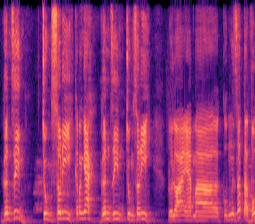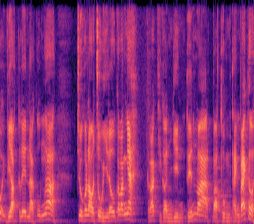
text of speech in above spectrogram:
Gân zin trùng sơ đi các bác nhá gân zin trùng sơ đi. Đôi loa em uh, cũng rất là vội việc nên là cũng uh, chưa có lau chùi gì đâu các bác nhá các bác chỉ cần nhìn tuyến loa và thùng thành vách thôi.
